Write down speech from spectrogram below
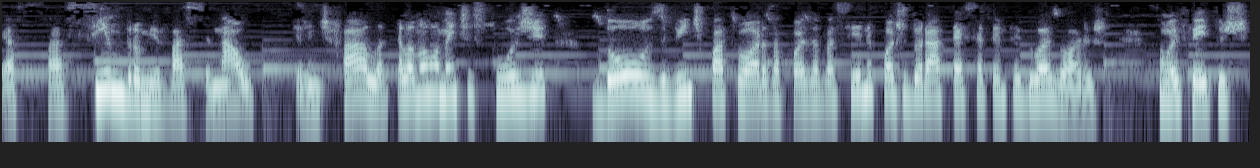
essa síndrome vacinal que a gente fala, ela normalmente surge 12, 24 horas após a vacina e pode durar até 72 horas. São efeitos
